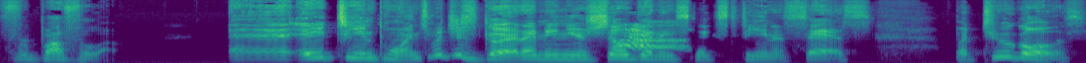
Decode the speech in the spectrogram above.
for Buffalo. Uh, 18 points, which is good. I mean, you're still yeah. getting 16 assists, but two goals.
